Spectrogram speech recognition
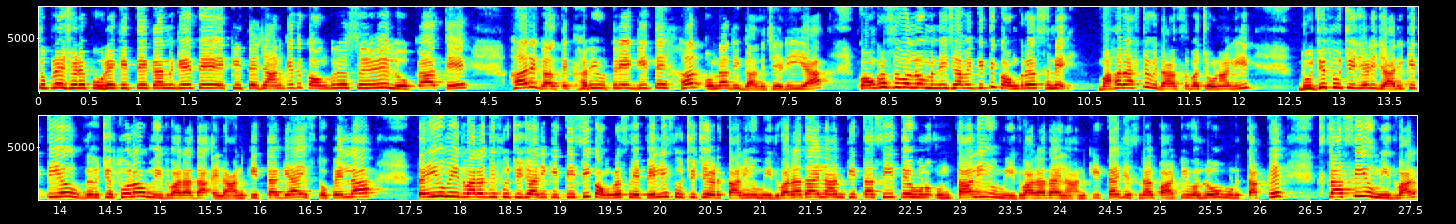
ਸੁਪਨੇ ਜਿਹੜੇ ਪੂਰੇ ਕੀਤੇ ਕਰਨਗੇ ਤੇ ਕੀਤੇ ਜਾਣਗੇ ਤੇ ਕਾਂਗਰਸ ਲੋਕਾਂ ਤੇ ਹਰ ਗੱਲ ਤੇ ਖਰੀ ਉਤਰੇਗੀ ਤੇ ਹਰ ਉਹਨਾਂ ਦੀ ਗੱਲ ਜਿਹੜੀ ਆ ਕਾਂਗਰਸ ਵੱਲੋਂ ਮੰਨੀ ਜਾਵੇਗੀ ਤੇ ਕਾਂਗਰਸ ਨੇ ਮਹਾਰਾਸ਼ਟਰ ਵਿਧਾਨ ਸਭਾ ਚੋਣਾਂ ਲਈ ਦੂਜੀ ਸੂਚੀ ਜਿਹੜੀ ਜਾਰੀ ਕੀਤੀ ਹੈ ਉਸ ਦੇ ਵਿੱਚ 16 ਉਮੀਦਵਾਰਾਂ ਦਾ ਐਲਾਨ ਕੀਤਾ ਗਿਆ ਇਸ ਤੋਂ ਪਹਿਲਾਂ 23 ਉਮੀਦਵਾਰਾਂ ਦੀ ਸੂਚੀ ਜਾਰੀ ਕੀਤੀ ਸੀ ਕਾਂਗਰਸ ਨੇ ਪਹਿਲੀ ਸੂਚੀ 'ਚ 48 ਉਮੀਦਵਾਰਾਂ ਦਾ ਐਲਾਨ ਕੀਤਾ ਸੀ ਤੇ ਹੁਣ 39 ਉਮੀਦਵਾਰਾਂ ਦਾ ਐਲਾਨ ਕੀਤਾ ਜਿਸ ਨਾਲ ਪਾਰਟੀ ਵੱਲੋਂ ਹੁਣ ਤੱਕ 87 ਉਮੀਦਵਾਰ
